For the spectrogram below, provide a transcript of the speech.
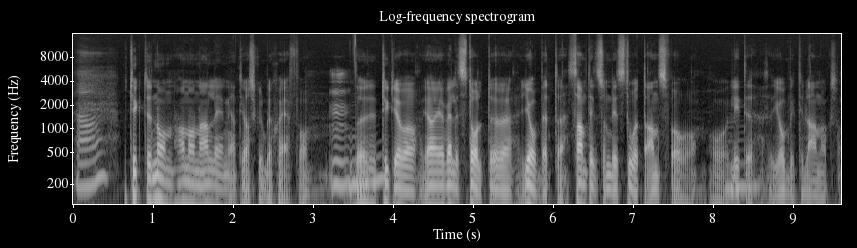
ja. Då tyckte någon av någon anledning att jag skulle bli chef. Och mm. Då tyckte jag var, jag är väldigt stolt över jobbet samtidigt som det är ett stort ansvar och, och mm. lite jobbigt ibland också.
